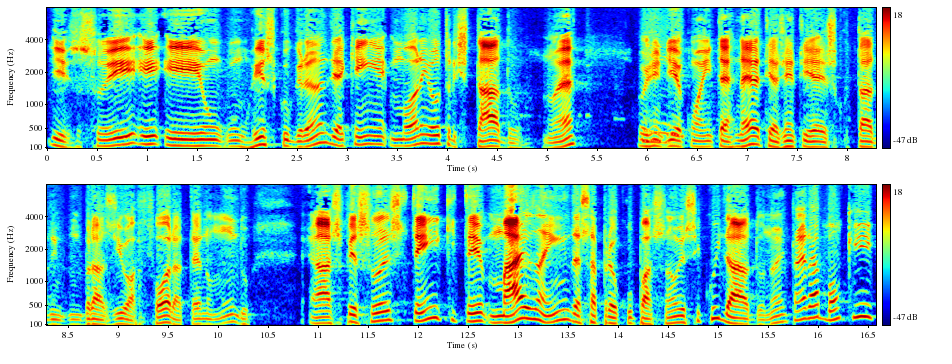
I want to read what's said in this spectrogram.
Isso, e, e, e um, um, risco grande é quem mora em outro estado, não é? Hoje em dia, com a internet, a gente é escutado no Brasil afora, até no mundo, as pessoas têm que ter mais ainda essa preocupação, esse cuidado. Né? Então era bom que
